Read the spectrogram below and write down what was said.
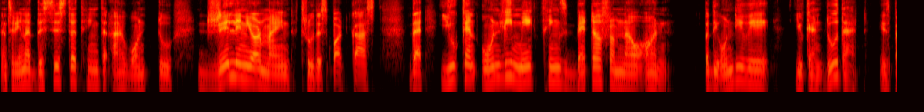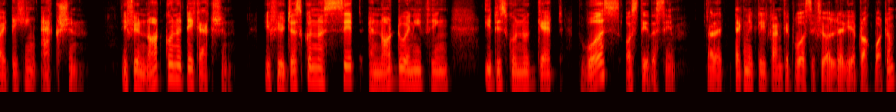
And Serena, this is the thing that I want to drill in your mind through this podcast that you can only make things better from now on. But the only way you can do that is by taking action. If you're not going to take action, if you're just going to sit and not do anything, it is going to get worse or stay the same. All right. Technically, it can't get worse if you're already at rock bottom.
